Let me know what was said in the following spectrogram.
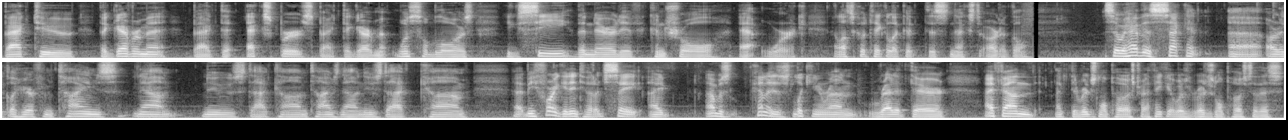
back to the government back to experts, back to government whistleblowers. You see the narrative control at work. Now let's go take a look at this next article. So we have this second uh, article here from TimesNowNews.com, TimesNowNews.com. Uh, before I get into it, I'll just say I I was kind of just looking around Reddit there. and I found like the original post, or I think it was original post of this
